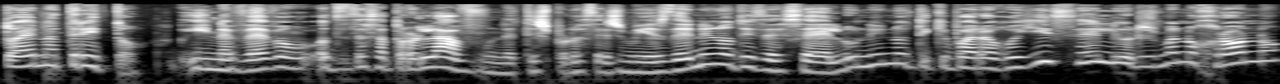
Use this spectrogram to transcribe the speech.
το 1 τρίτο. Είναι βέβαιο ότι δεν θα προλάβουν τις προθεσμίες. Δεν είναι ότι δεν θέλουν, είναι ότι και η παραγωγή θέλει ορισμένο χρόνο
